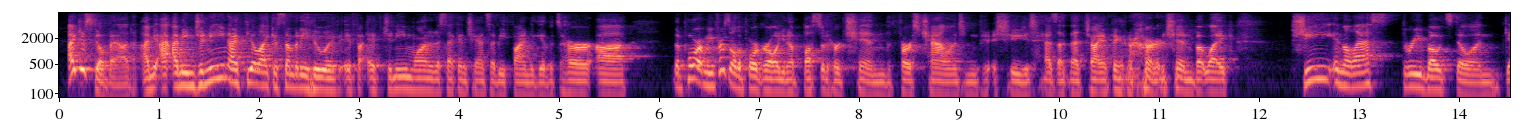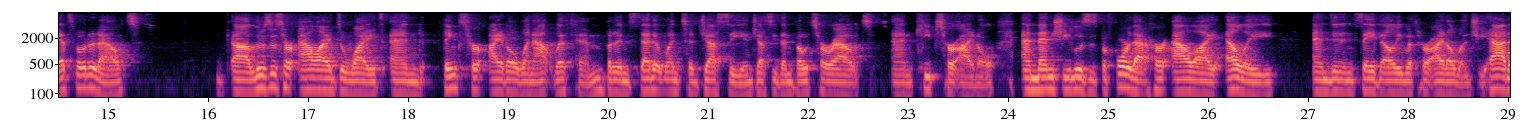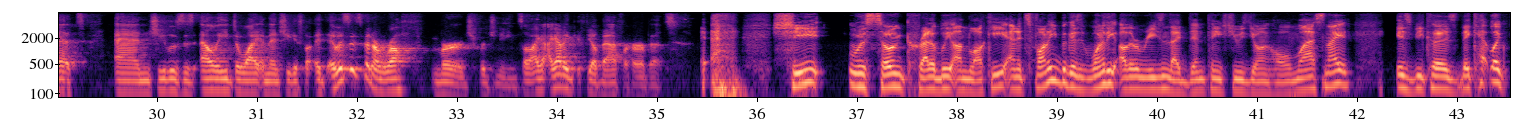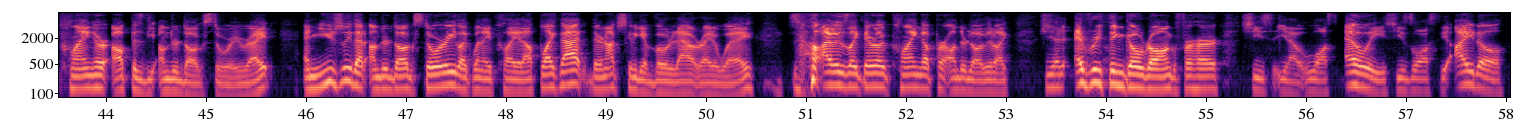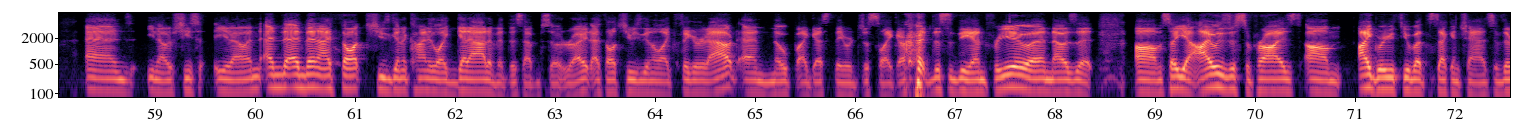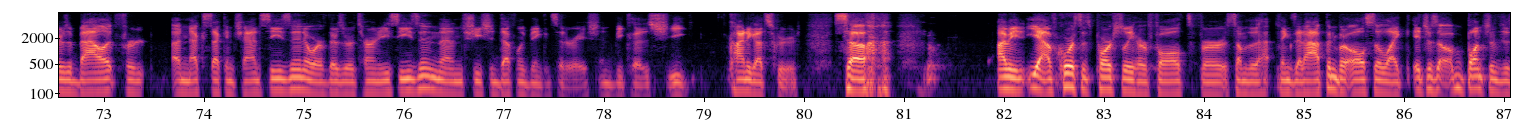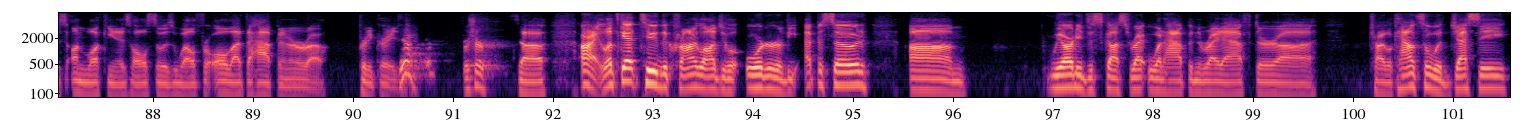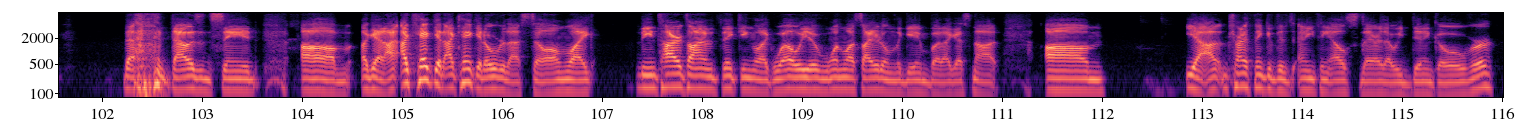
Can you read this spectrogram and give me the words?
I just feel bad. I mean, I, I mean, Jeanine, I feel like is somebody who, if, if if Jeanine wanted a second chance, I'd be fine to give it to her. Uh, the poor, I mean, first of all, the poor girl, you know, busted her chin the first challenge, and she just has that, that giant thing on her chin. But like, she in the last three votes, Dylan gets voted out uh, loses her ally Dwight and thinks her idol went out with him, but instead it went to Jesse, and Jesse then votes her out and keeps her idol. And then she loses before that her ally Elie and didn't save Elie with her idol when she had it. And she loses Elie, Dwight, and then she gets. It, it was. It's been a rough merge for Jeanine, so I, I got to feel bad for her a bit. she was so incredibly unlucky. And it's funny because one of the other reasons I didn't think she was going home last night is because they kept like playing her up as the underdog story, right? And usually that underdog story, like when they play it up like that, they're not just gonna get voted out right away. So I was like, they were like playing up her underdog. They're like, she had everything go wrong for her. She's, you know, lost Elie, she's lost the idol, and you know, she's, you know, and and and then I thought she was gonna kind of like get out of it this episode, right? I thought she was gonna like figure it out, and nope. I guess they were just like, all right, this is the end for you, and that was it. Um, so yeah, I was just surprised. Um, I agree with you about the second chance. If there's a ballot for a next second chance season or if there's a eternity season, then she should definitely be in consideration because she kind of got screwed. So, I mean, yeah, of course, it's partially her fault for some of the things that happened, but also like it's just a bunch of just unluckiness also as well for all that to happen in a row. Pretty crazy. Yeah, for sure. So, all right, let's get to the chronological order of the episode. Um, we already discussed right what happened right after uh tribal council with Jesse. That that was insane. Um, again, I, I can't get I can't get over that. Still, I'm like the entire time thinking like, well, we have one less idol in the game, but I guess not. Um, yeah, I'm trying to think if there's anything else there that we didn't go over.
